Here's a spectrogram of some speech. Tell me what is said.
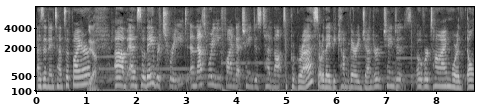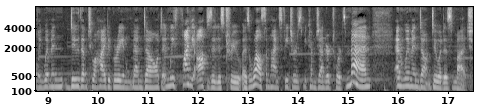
as an intensifier. Yeah. Um, and so they retreat, and that's where you find that changes tend not to progress, or they become very gendered changes over time, where only women do them to a high degree and men don't. And we find the opposite is true as well. Sometimes features become gendered towards men, and women don't do it as much.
